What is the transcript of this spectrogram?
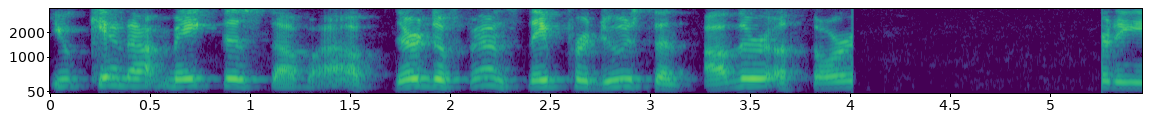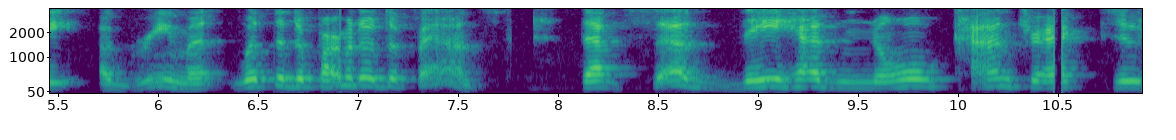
you cannot make this stuff up. Their defense, they produced an other authority agreement with the Department of Defense that said they had no contract to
